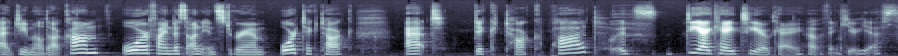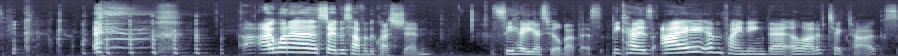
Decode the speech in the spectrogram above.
at gmail.com or find us on Instagram or TikTok at diktokpod. It's D I K T O K. Oh, thank you. Yes. I want to start this off with a question. See how you guys feel about this. Because I am finding that a lot of TikToks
